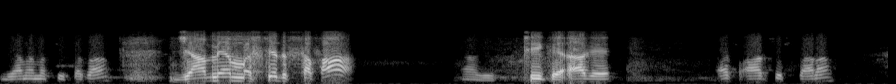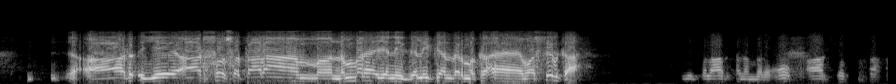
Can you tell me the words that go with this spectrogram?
جامع مسجد صفا۔ جامع مسجد صفا۔ ہاں جی۔ ٹھیک ہے آگے۔ ایف آٹھ سو ستارہ۔ آٹھ یہ آٹھ سو ستارہ نمبر ہے یعنی گلی کے اندر مسجد کا؟ یہ پلاٹ کا نمبر ہے ایف آٹھ سو ستارہ۔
